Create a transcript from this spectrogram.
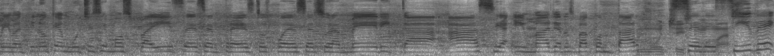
me imagino que en muchísimos países, entre estos puede ser Sudamérica, Asia y más, ya nos va a contar. Muchísimo se más. decide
